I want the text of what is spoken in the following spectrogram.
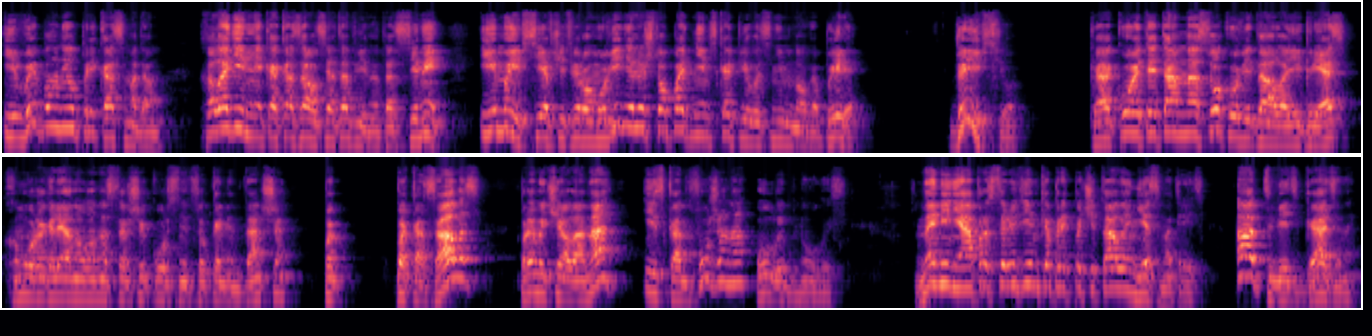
и выполнил приказ мадам. Холодильник оказался отодвинут от стены, и мы все вчетвером увидели, что под ним скопилось немного пыли. Да и все. «Какой ты там носок увидала и грязь?» — хмуро глянула на старшекурсницу комендантша. «Показалось?» — промычала она и сконфуженно улыбнулась. На меня простолюдинка предпочитала не смотреть. От ведь гадина!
